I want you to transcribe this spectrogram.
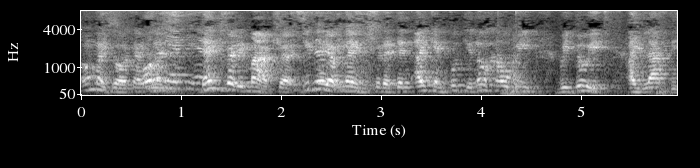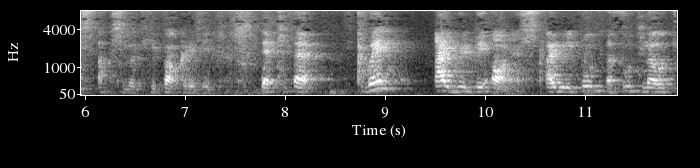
Oh my God! I Only at the end. Thanks very much. Uh, give me your name so that then I can put. You know how we, we do it. I love this absolute hypocrisy. That uh, when I will be honest, I will put a footnote,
